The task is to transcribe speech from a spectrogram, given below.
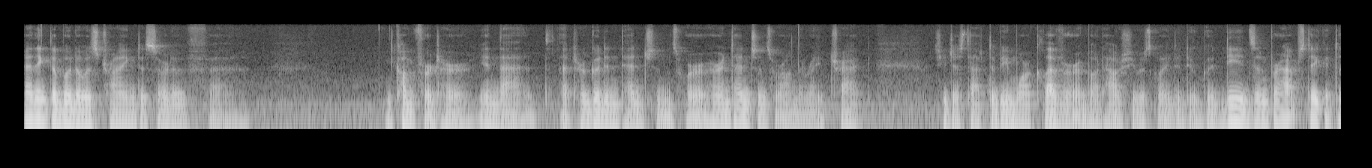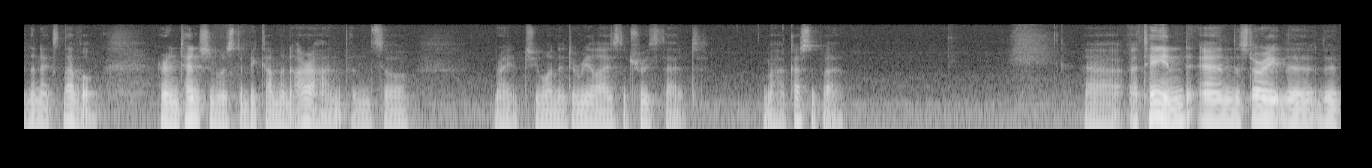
I think the Buddha was trying to sort of uh, comfort her in that, that her good intentions were, her intentions were on the right track. She just had to be more clever about how she was going to do good deeds and perhaps take it to the next level. Her intention was to become an arahant, and so, right, she wanted to realize the truth that Mahakassapa uh, attained, and the story, the, the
